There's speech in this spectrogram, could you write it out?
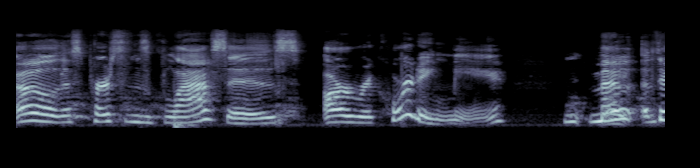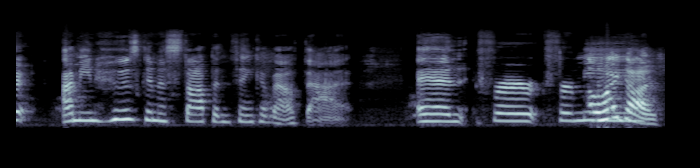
"Oh, this person's glasses are recording me." Mo- Right. I mean, who's going to stop and think about that? And for for me, Oh my gosh.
